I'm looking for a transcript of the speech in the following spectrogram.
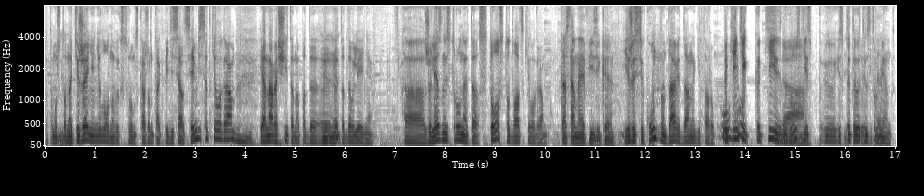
потому что Мгм. натяжение нейлоновых струн, скажем так, 50-70 килограмм, Мгм. и она рассчитана под э, Мгм. это давление. А железные струны это 100-120 килограмм. Та самая физика. Ежесекундно давит да, на гитару. Ого. Прикиньте, какие Да. нагрузки исп- э, испытывает Испытывает инструмент.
